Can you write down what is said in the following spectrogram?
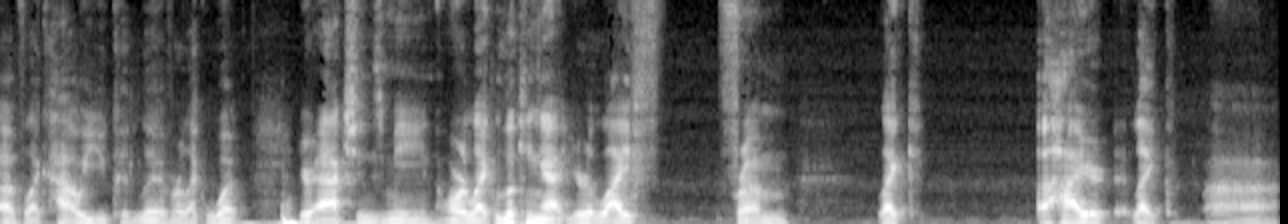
of like how you could live or like what your actions mean or like looking at your life from like a higher like uh,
